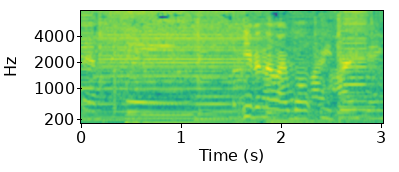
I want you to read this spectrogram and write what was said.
Champagne. Even though I won't be drinking.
